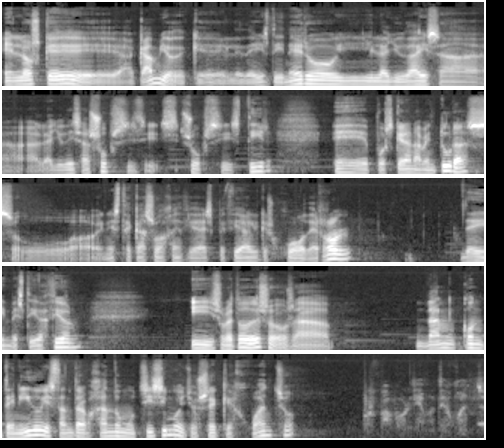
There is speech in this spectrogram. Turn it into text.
en los que a cambio de que le deis dinero y le ayudáis a, le ayudéis a subsistir, eh, pues crean aventuras o en este caso agencia especial que es un juego de rol de investigación. Y sobre todo eso o sea dan contenido y están trabajando muchísimo. Yo sé que Juancho por favor llámate Juancho.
